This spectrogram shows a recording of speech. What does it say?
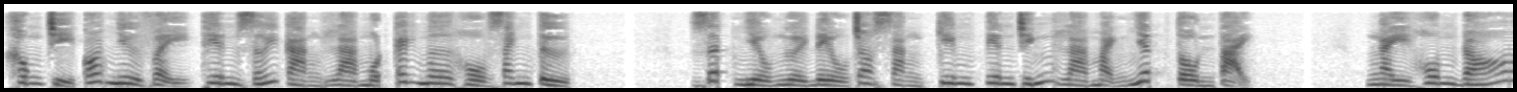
Không chỉ có như vậy, thiên giới càng là một cách mơ hồ danh từ. Rất nhiều người đều cho rằng Kim Tiên chính là mạnh nhất tồn tại. Ngày hôm đó,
